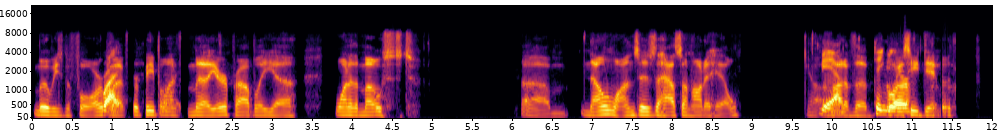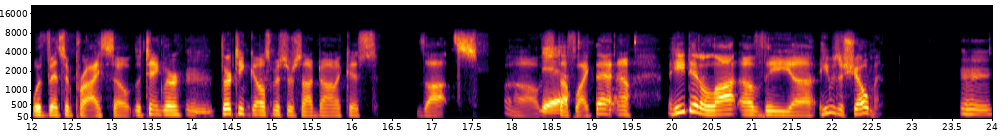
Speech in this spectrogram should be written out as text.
movies before, right. but for people right. unfamiliar, probably uh, one of the most um, known ones is The House on Haunted Hill. You know, yeah. A lot of the Tingler. movies he did with with Vincent Price. So The Tingler, mm-hmm. 13 Ghosts, Mr. Sardonicus, Zotz, uh, yeah. stuff like that. Now, he did a lot of the, uh, he was a showman. Mm-hmm.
